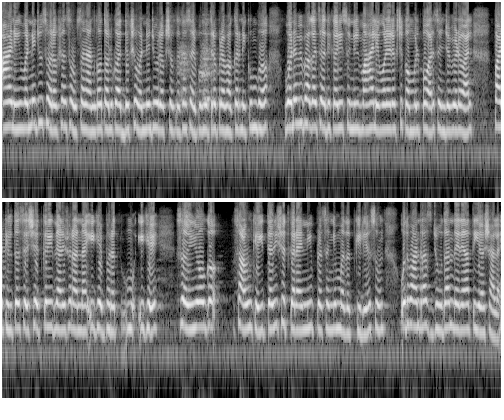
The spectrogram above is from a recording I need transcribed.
आणि वन्यजीव संरक्षण संस्था नांदगाव तालुका अध्यक्ष वन्यजीव रक्षक तथा सर्पमित्र प्रभाकर निकुंभ वन विभागाचे अधिकारी सुनील महाले वनरक्षक अमोल पवार संजय बेडवाल पाटील तसेच शेतकरी ज्ञानेश्वर अण्णा इघे भरत इघे संयोग साळुंखे इत्यादी शेतकऱ्यांनी प्रसंगी मदत केली असून उदमांद्रास जीवदान देण्यात यश आलंय.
